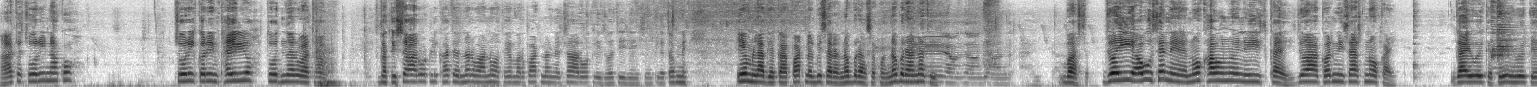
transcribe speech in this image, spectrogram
હા તો ચોરી નાખો. ચોરી કરીને ખાઈ લ્યો તો જ નરવા થાવ. બાકી ચાર રોટલી ખાતે નરવા ન થાય અમારા પાર્ટનરને ચાર રોટલી જ વધી જાય છે. એટલે તમને એમ લાગે કે આ પાર્ટનર બિચારા નબરા છે પણ નબરા નથી. બસ. જો એ આવું છે ને ન ખાવાનું હોય ને એ જ ખાય. જો આ ઘરની સાસ ન ખાય. ગાય હોય કે ભેંસ હોય કે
